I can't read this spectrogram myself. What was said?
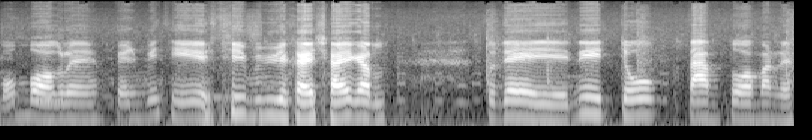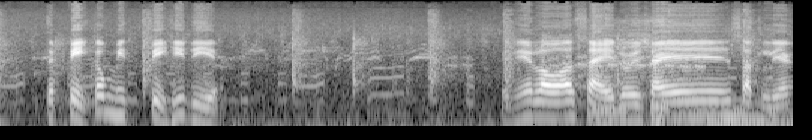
ผมบอกเลยเป็นวิธีที่ไม่มีใครใช้กันตัวใหญ่นี่จุกตามตัวมันเลย แต่ปีกต้องมีปีกที่ดี ทีนี้เราอาศัยโดยใช้สัตว์เลี้ยง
